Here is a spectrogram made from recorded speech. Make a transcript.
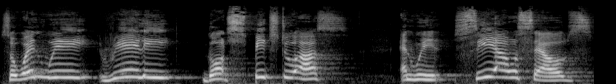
So when we really, God speaks to us and we see ourselves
